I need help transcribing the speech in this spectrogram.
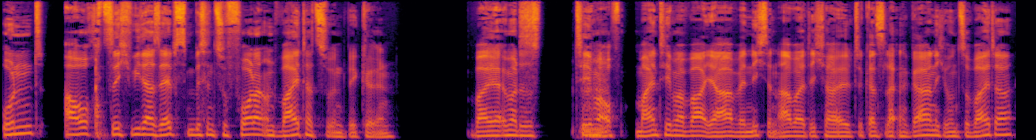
und auch sich wieder selbst ein bisschen zu fordern und weiterzuentwickeln. Weil ja immer das Thema mhm. auch mein Thema war, ja, wenn nicht, dann arbeite ich halt ganz lange gar nicht und so weiter.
